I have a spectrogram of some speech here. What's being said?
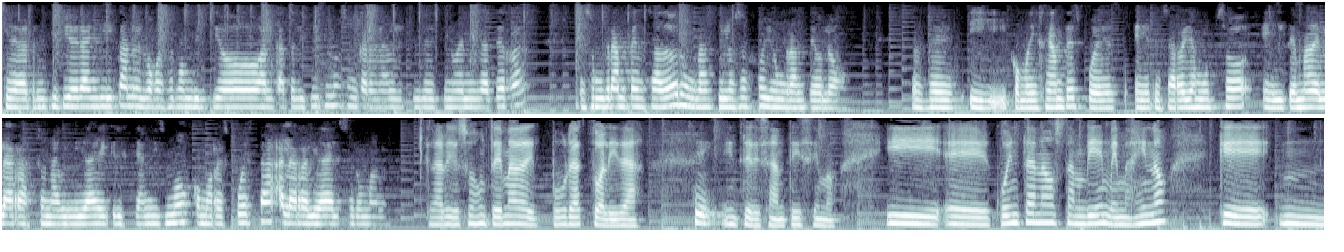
que al principio era anglicano y luego se convirtió al catolicismo, es un cardenal del siglo XIX en Inglaterra, es un gran pensador, un gran filósofo y un gran teólogo. Entonces, y como dije antes, pues eh, desarrolla mucho el tema de la razonabilidad del cristianismo como respuesta a la realidad del ser humano. Claro, y eso es un tema de pura actualidad. Sí. Interesantísimo. Y eh, cuéntanos también, me imagino, que, mm,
